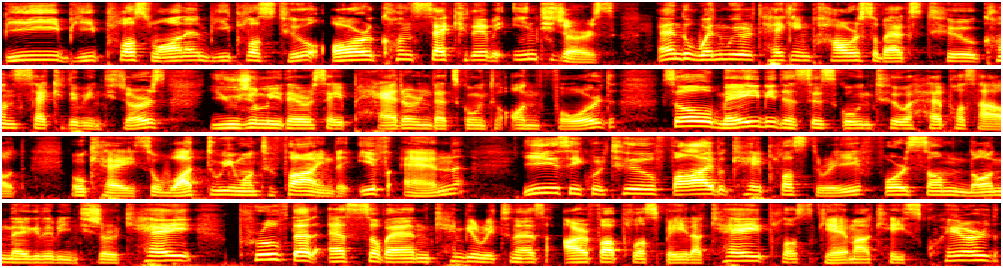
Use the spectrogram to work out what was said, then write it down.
b, b plus 1, and b plus 2 are consecutive integers. And when we're taking powers of x to consecutive integers, usually there's a pattern that's going to unfold. So maybe this is going to help us out. Okay, so what do we want to find? If n is equal to 5k plus 3 for some non-negative integer k, prove that s of n can be written as alpha plus beta k plus gamma k squared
